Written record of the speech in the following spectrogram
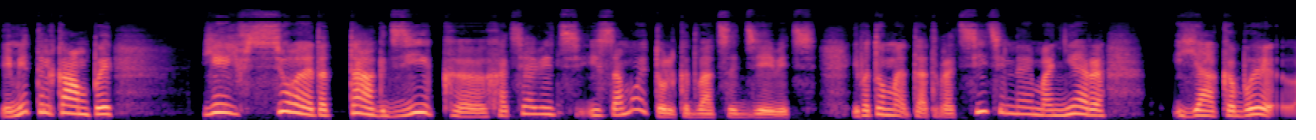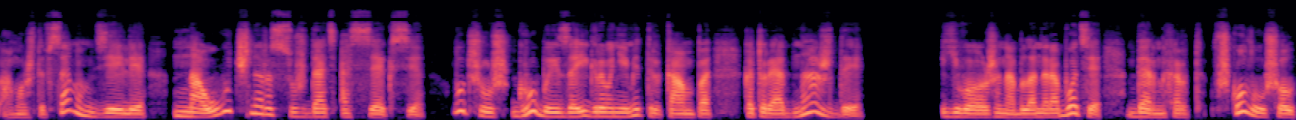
и Миттелькампы — Ей все это так дико, хотя ведь и самой только двадцать девять. И потом эта отвратительная манера якобы, а может и в самом деле, научно рассуждать о сексе. Лучше уж грубые заигрывания Миттелькампа, который однажды, его жена была на работе, Бернхард в школу ушел,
